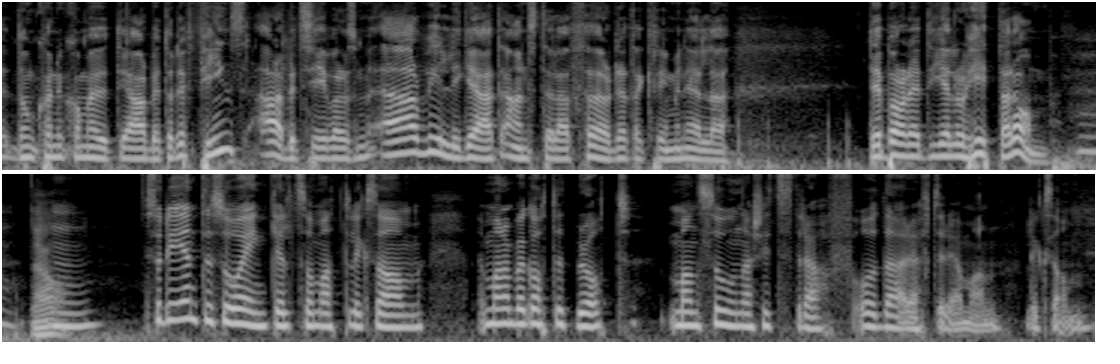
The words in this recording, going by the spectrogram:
eh, de kunde komma ut i arbete. Och det finns arbetsgivare som är villiga att anställa före detta kriminella. Det är bara det att det gäller att hitta dem. Ja. Mm. Så det är inte så enkelt som att liksom, man har begått ett brott, man sonar sitt straff och därefter är man liksom...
